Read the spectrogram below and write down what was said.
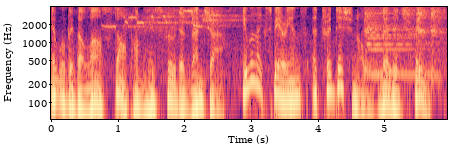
It will be the last stop on his food adventure. He will experience a traditional village feast.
